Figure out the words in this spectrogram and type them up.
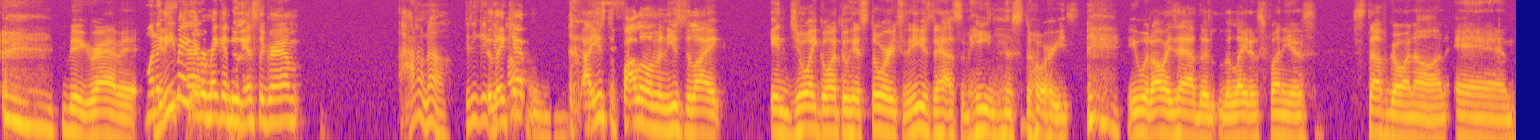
him? Big rabbit. One Did he make, guys- ever make a new Instagram? I don't know. Did he get? They kept. I used to follow him and used to like enjoy going through his stories because he used to have some heat in the stories. He would always have the the latest, funniest stuff going on, and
